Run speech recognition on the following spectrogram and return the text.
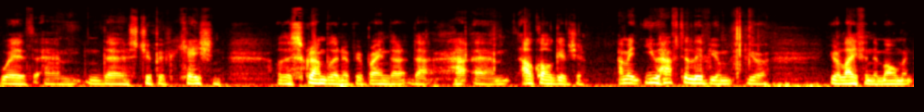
with um, the stupefaction or the scrambling of your brain that, that um, alcohol gives you. I mean, you have to live your, your, your life in the moment.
